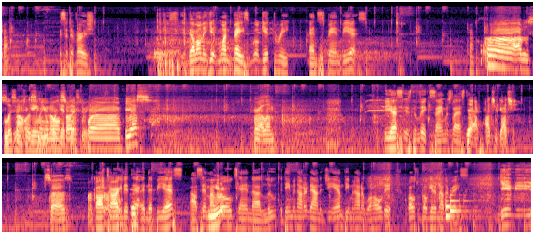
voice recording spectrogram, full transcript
Okay. It's a diversion. If you s- if They'll only get one base. We'll get three and spend BS. Uh, I was Listen not to game listening you at all. get Sorry. history. We're uh, BS or LM. BS is the lick, same as last Yeah, time. Yeah, gotcha, gotcha. Sorry, I was. Call targeted at the, in the BS. I'll send my Yep. rogues and uh, loot the demon hunter down to GM. Demon hunter will hold it. Rogues will go get another base. Gimme.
